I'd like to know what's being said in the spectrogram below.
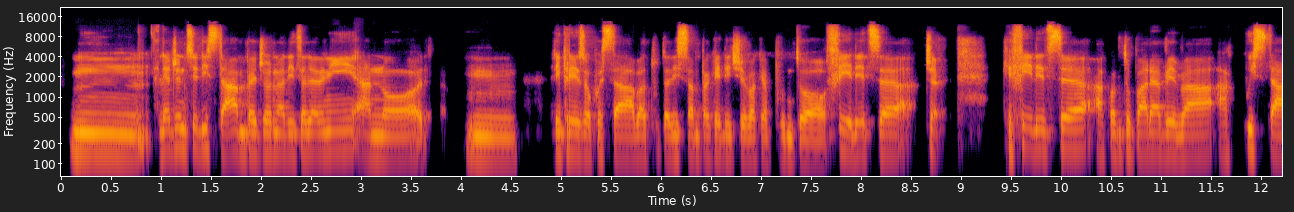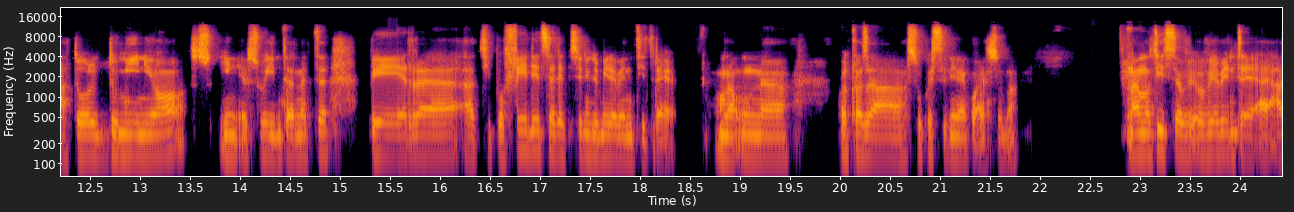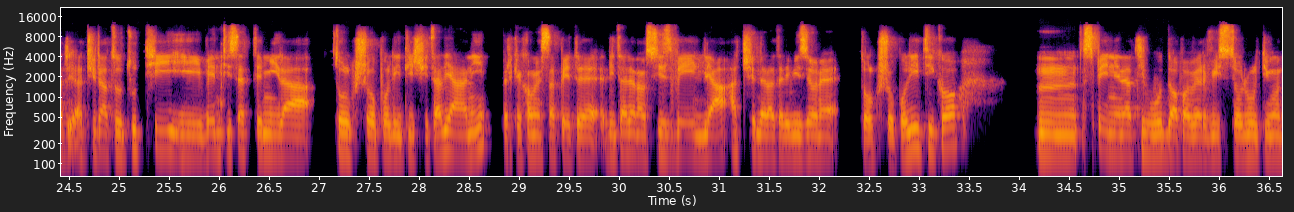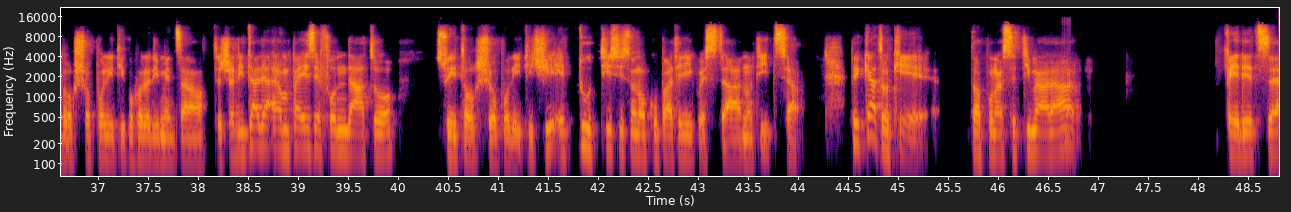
mh, mm, le agenzie di stampa e i giornali italiani hanno mh, mm, ripreso questa battuta di stampa che diceva che appunto Fedez, cioè che Fedez a quanto pare aveva acquistato il dominio su, in, su internet per uh, tipo Fedez elezioni 2023, una, una, qualcosa su queste linee qua, insomma. La notizia ov- ovviamente ha, ha girato tutti i 27.000 talk show politici italiani, perché come sapete l'italiano si sveglia, accende la televisione, talk show politico, mh, mm, spegne la tv dopo aver visto l'ultimo talk show politico, quello di mezzanotte. Cioè l'Italia è un paese fondato sui talk show politici e tutti si sono occupati di questa notizia. Peccato che dopo una settimana Fedez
